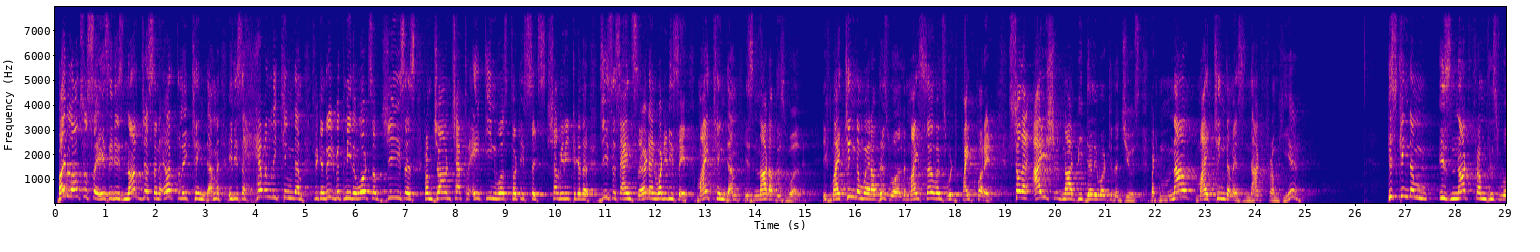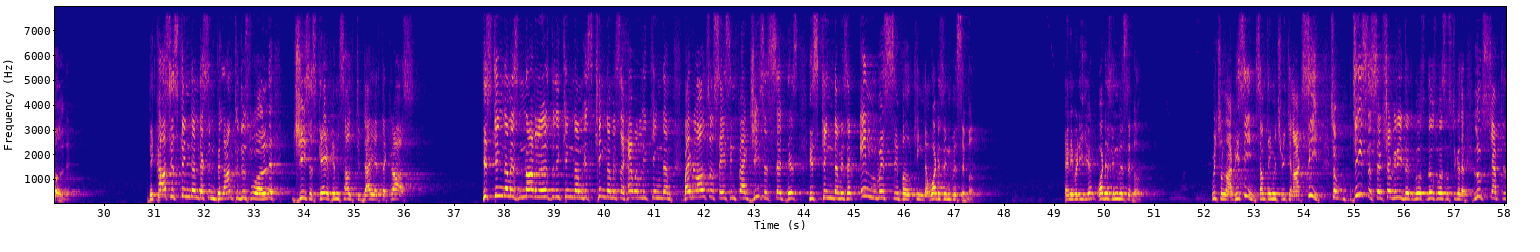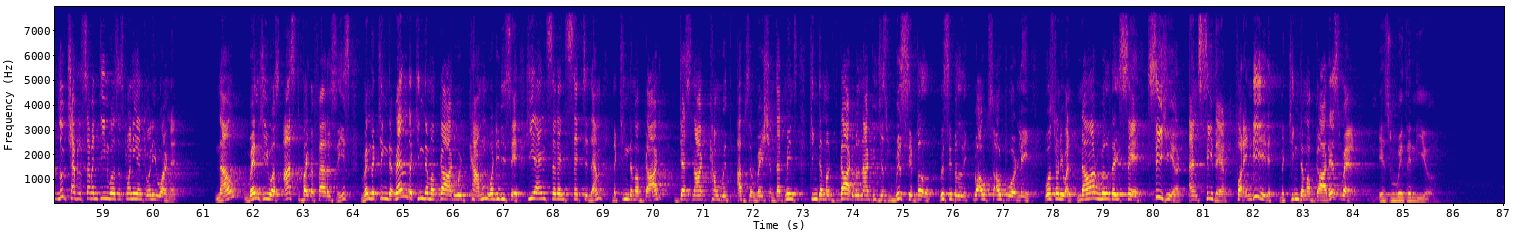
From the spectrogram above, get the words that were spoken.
Bible also says it is not just an earthly kingdom, it is a heavenly kingdom. If you can read with me the words of Jesus from John chapter 18, verse 36. Shall we read together? Jesus answered, and what did he say? My kingdom is not of this world. If my kingdom were of this world, my servants would fight for it, so that I should not be delivered to the Jews. But now my kingdom is not from here. His kingdom is not from this world. Because his kingdom doesn't belong to this world, Jesus gave himself to die at the cross. His kingdom is not an earthly kingdom, his kingdom is a heavenly kingdom. Bible also says in fact Jesus said this, his kingdom is an invisible kingdom. What is invisible? Anybody here? What is invisible? Which will not be seen, something which we cannot see. So Jesus said, shall we read those verses together? Luke chapter, Luke chapter 17, verses 20 and 21. Now, when he was asked by the Pharisees when the kingdom when the kingdom of God would come, what did he say? He answered and said to them, "The kingdom of God does not come with observation." That means kingdom of God will not be just visible, visibly outwardly. Verse 21, nor will they say, "See here and see there," for indeed the kingdom of God is where is within you.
